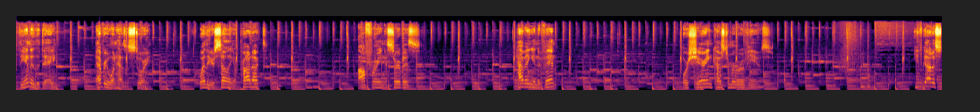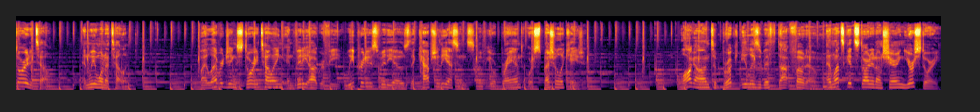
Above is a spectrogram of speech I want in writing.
At the end of the day, everyone has a story. Whether you're selling a product, offering a service, having an event, or sharing customer reviews. You've got a story to tell, and we want to tell it. By leveraging storytelling and videography, we produce videos that capture the essence of your brand or special occasion. Log on to brookeelizabeth.photo and let's get started on sharing your story.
